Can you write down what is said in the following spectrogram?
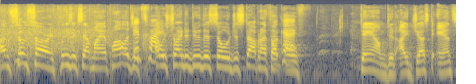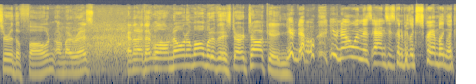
I'm so sorry. Please accept my apology. It's fine. I was trying to do this so it would just stop, and I thought, Okay. oh, damn, did I just answer the phone on my wrist? And then I thought, well, I'll know in a moment if they start talking. You know, you know when this ends, he's gonna be like scrambling, like,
